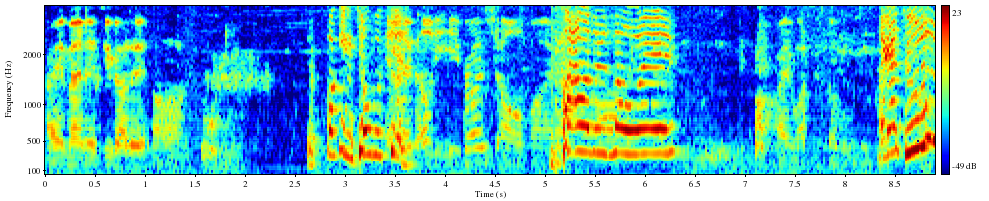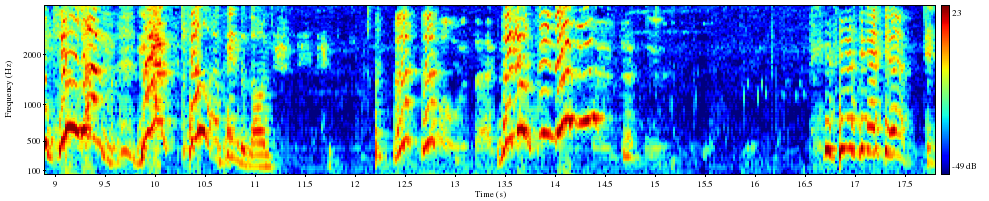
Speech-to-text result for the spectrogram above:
Alright, Madness, you got it. Oh. You fucking kill this Yeah, kid. LDE brush? Oh my. Wow, ah, there's no way. Alright, watch this double. I got two. Kill them. Max, kill. I paint the zone. Oh, it's actually. They don't see madness.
